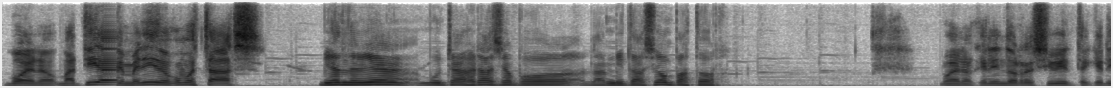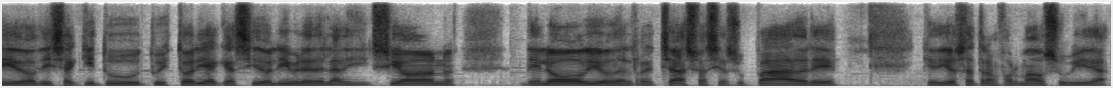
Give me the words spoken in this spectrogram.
Bueno, Matías, bienvenido, ¿cómo estás? Bien, de bien, muchas gracias por la invitación, Pastor. Bueno, qué lindo recibirte, querido. Dice aquí tu, tu, historia que ha sido libre de la adicción, del odio, del rechazo hacia su padre, que Dios ha transformado su vida.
